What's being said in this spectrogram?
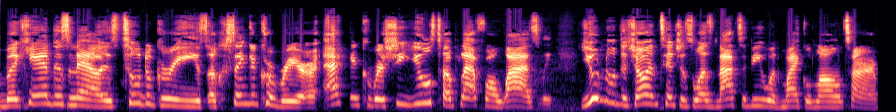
But Candiace now is two degrees, a singing career, an acting career. She used her platform wisely. You knew that your intentions was not to be with Michael long term.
